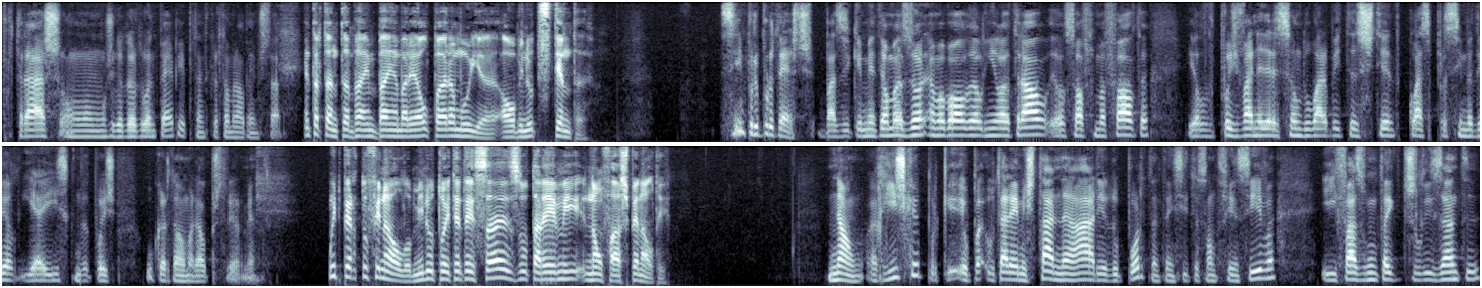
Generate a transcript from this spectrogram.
por trás um, um, jogador do Antep e, portanto, cartão amarelo bem mostrado. Entretanto, também bem amarelo para Muia, ao minuto 70. Sim, por protestos. Basicamente é uma, zona, é uma bola da linha lateral, ele sofre uma falta, ele depois vai na direção do árbitro assistente, quase para cima dele, e é isso que depois o cartão amarelo posteriormente. Muito perto do final, minuto 86, o Taremi não faz penalti. Não, arrisca, porque o Taremi está na área do Porto, portanto, em situação defensiva, e faz um take deslizante,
